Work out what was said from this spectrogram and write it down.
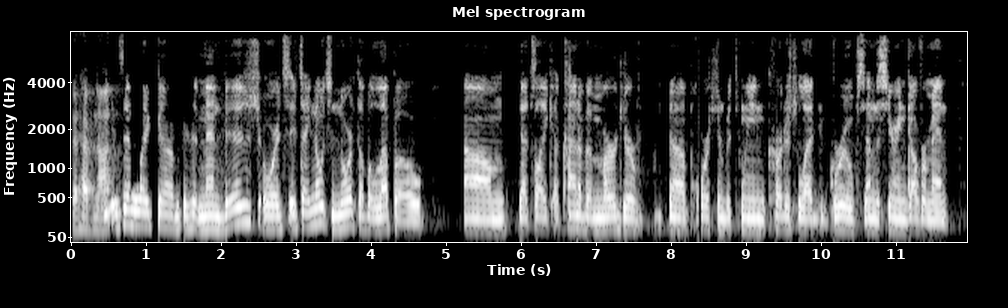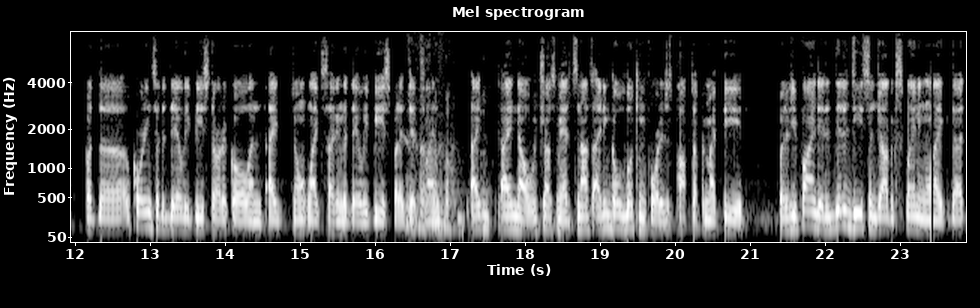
that have not Is it like um, is it Manbij or it's it's I know it's north of Aleppo. Um, that's like a kind of a merger uh, portion between Kurdish-led groups and the Syrian government. But the according to the Daily Beast article, and I don't like citing the Daily Beast, but I did find I I know trust me, it's not I didn't go looking for it; it just popped up in my feed. But if you find it, it did a decent job explaining like that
